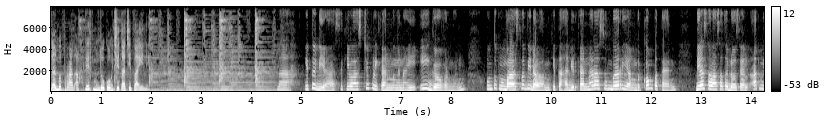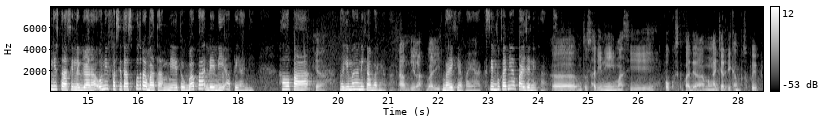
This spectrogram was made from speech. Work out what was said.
dan berperan aktif mendukung cita-cita ini. Nah, itu dia sekilas cuplikan mengenai e-government. Untuk membahas lebih dalam, kita hadirkan narasumber yang berkompeten. Dia salah satu dosen administrasi negara Universitas Putra Batam, yaitu Bapak Dedi Apriyadi. Halo Pak, ya. bagaimana nih kabarnya Pak? Alhamdulillah baik. Baik ya Pak ya. Kesibukannya apa aja nih Pak? Uh, untuk saat ini masih fokus kepada mengajar di kampus UPP.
